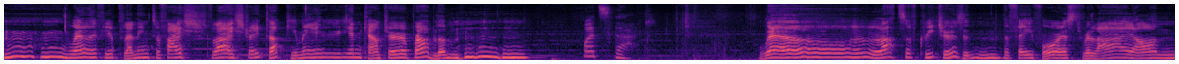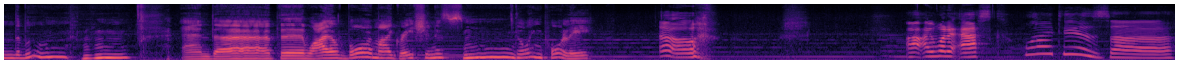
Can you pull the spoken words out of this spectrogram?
well, if you're planning to fly, fly straight up, you may encounter a problem. What's that? well, lots of creatures in the Fey Forest rely on the moon. and uh, the wild boar migration is mm, going poorly. Oh. Uh, I want to ask, what is a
